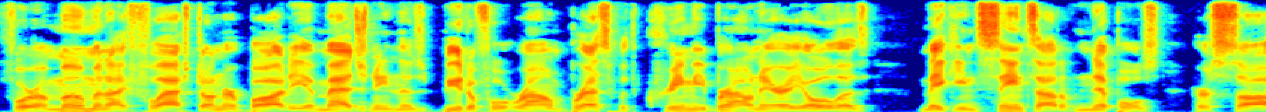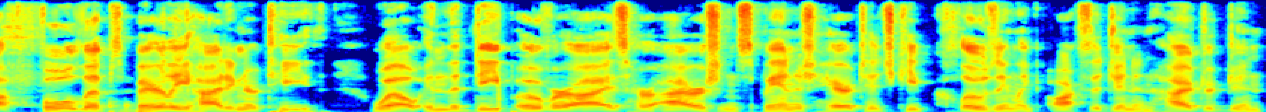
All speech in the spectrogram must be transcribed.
For a moment, I flashed on her body, imagining those beautiful round breasts with creamy brown areolas, making saints out of nipples, her soft, full lips barely hiding her teeth. Well, in the deep over eyes, her Irish and Spanish heritage keep closing like oxygen and hydrogen,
